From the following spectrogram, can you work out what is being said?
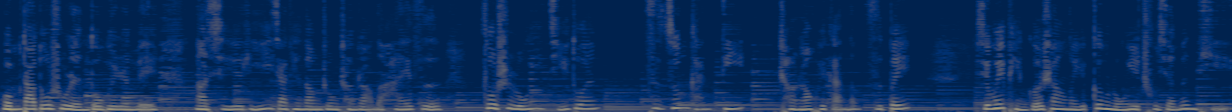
我们大多数人都会认为，那些离异家庭当中成长的孩子，做事容易极端，自尊感低，常常会感到自卑，行为品格上呢也更容易出现问题。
